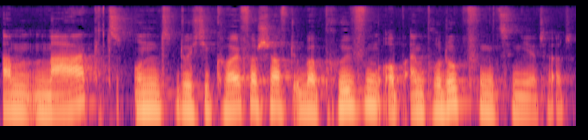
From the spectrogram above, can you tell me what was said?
am Markt und durch die Käuferschaft überprüfen, ob ein Produkt funktioniert hat.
